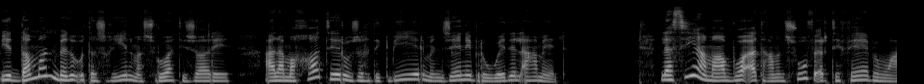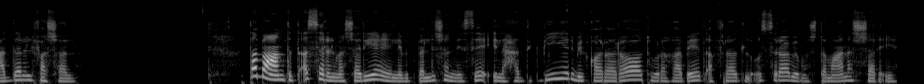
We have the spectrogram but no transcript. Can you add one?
بيتضمن بدء تشغيل مشروع تجاري على مخاطر وجهد كبير من جانب رواد الأعمال. لا سيما بوقت عم نشوف ارتفاع بمعدل الفشل. طبعا تتأثر المشاريع يلي بتبلشها النساء إلى حد كبير بقرارات ورغبات أفراد الأسرة بمجتمعنا الشرقي.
